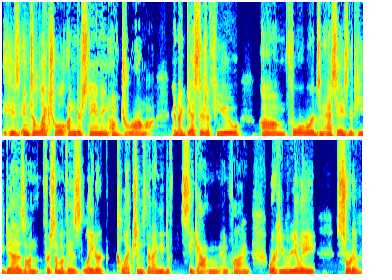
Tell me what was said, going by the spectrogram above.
his intellectual understanding of drama. And I guess there's a few um, forewords and essays that he does on for some of his later collections that I need to seek out and, and find, where he really sort of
